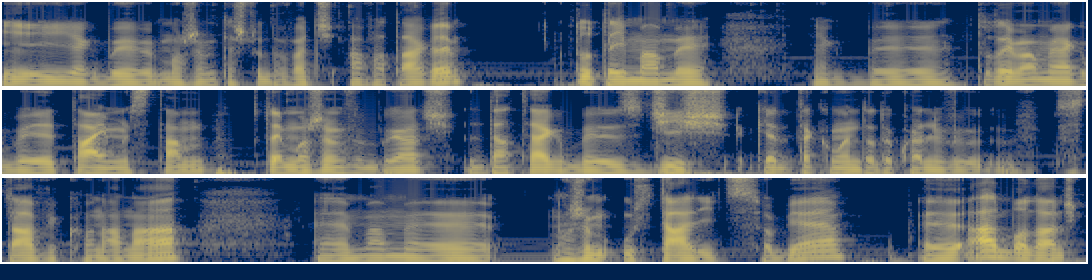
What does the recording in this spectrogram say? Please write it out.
i jakby możemy też tu dawać awatary. Tutaj mamy jakby, tutaj mamy jakby timestamp. Tutaj możemy wybrać datę jakby z dziś, kiedy ta komenda dokładnie została wykonana. E, mamy, możemy ustalić sobie albo dać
